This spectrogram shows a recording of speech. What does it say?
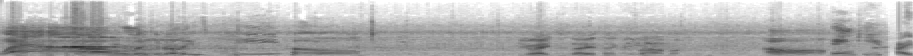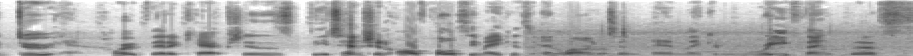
Wow, look at all these people. You ate today, thank you, Farmer. Oh, thank you. I do hope that it captures the attention of policymakers in Wellington and they can rethink this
